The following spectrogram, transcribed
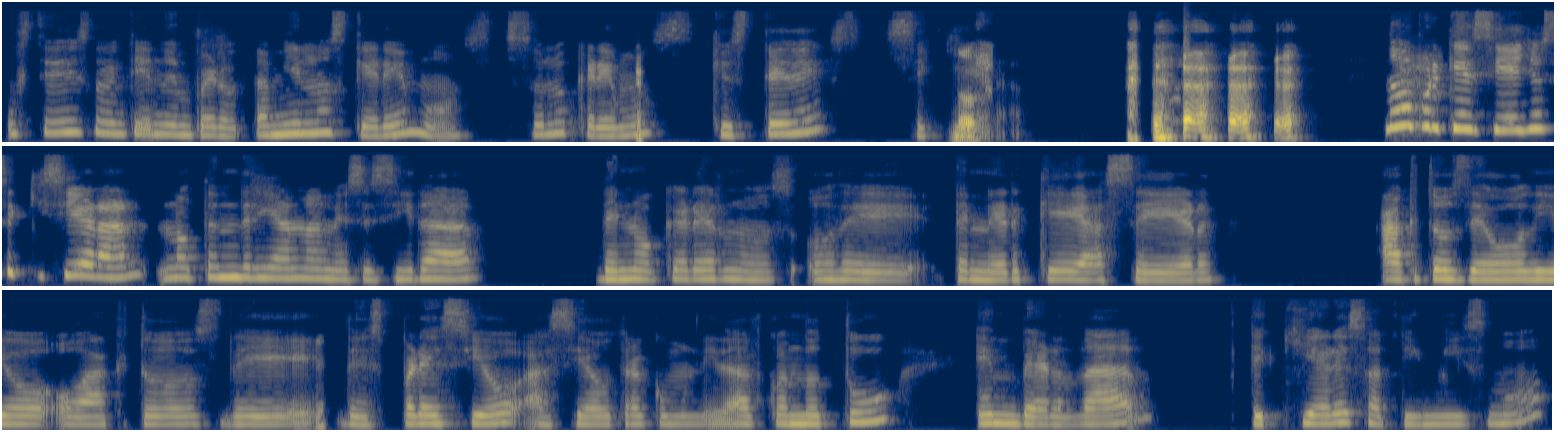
ustedes no entienden, pero también los queremos. Solo queremos que ustedes se No. quieran. No, porque si ellos se quisieran, no tendrían la necesidad de no querernos o de tener que hacer actos de odio o actos de desprecio hacia otra comunidad. Cuando tú en verdad te quieres a ti mismo,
